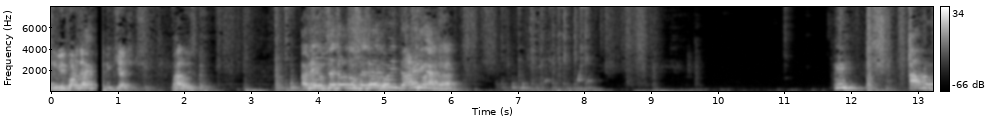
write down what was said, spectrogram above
उंगली दे रुकिए मारो इसको। नहीं उससे छोड़ दो उससे छोड़ दो। कोई दाढ़ी है। है। आप लोग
